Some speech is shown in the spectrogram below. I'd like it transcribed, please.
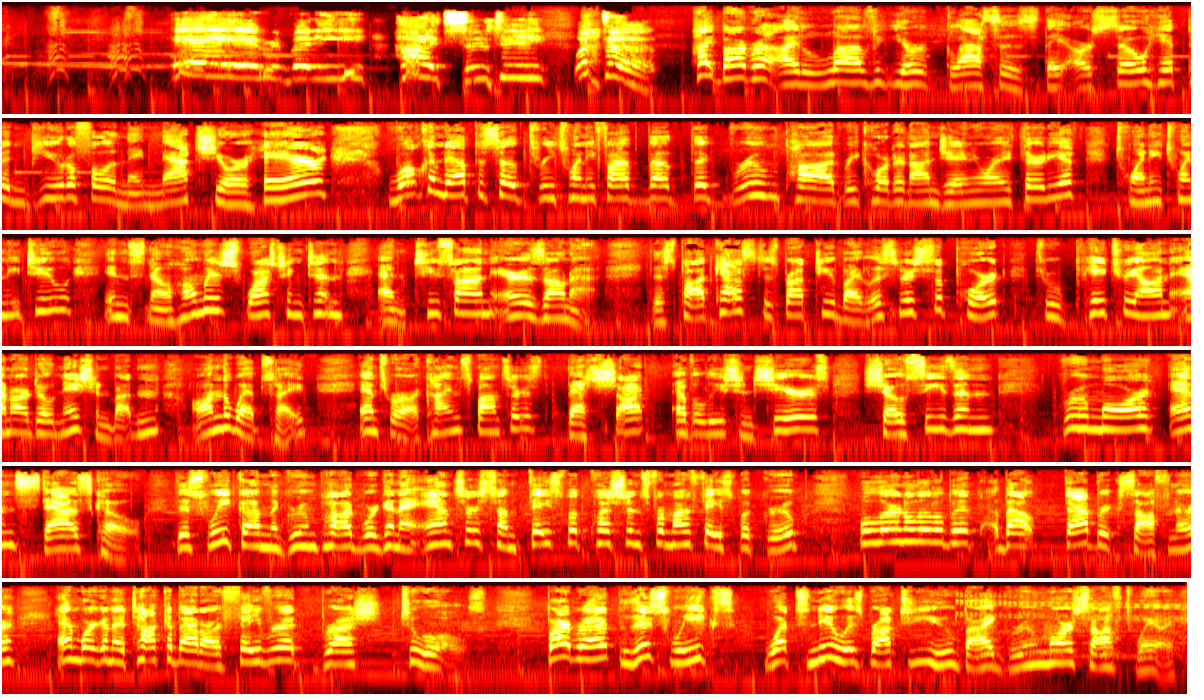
Hey, everybody. Hi, Susie. What's up? Hi, Barbara. I love your glasses. They are so hip and beautiful and they match your hair. Welcome to episode 325 of the Groom Pod, recorded on January 30th, 2022, in Snohomish, Washington, and Tucson, Arizona. This podcast is brought to you by listener support through Patreon and our donation button on the website, and through our kind sponsors, Best Shot, Evolution Shears, Show Season, Groomore, and Stasco. This week on the Groom Pod, we're going to answer some Facebook questions from our Facebook group. We'll learn a little bit about fabric softener, and we're going to talk about our favorite brush tools. Barbara, this week's What's New is brought to you by Groommore Software.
